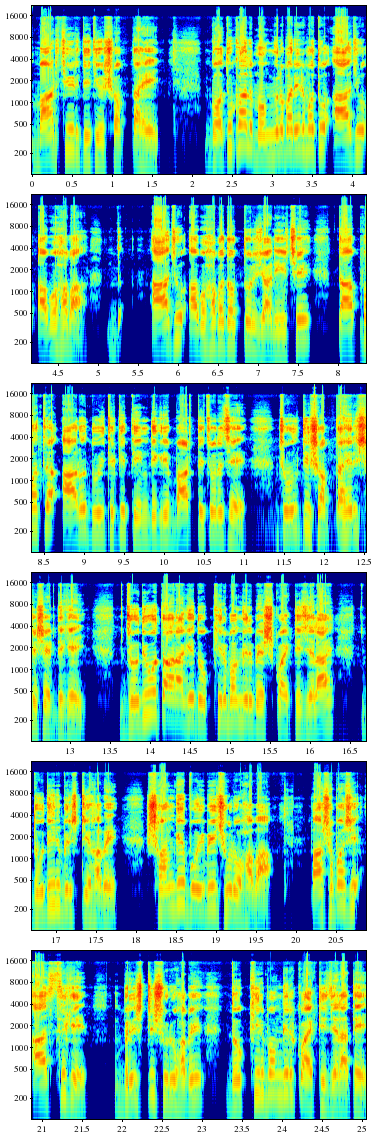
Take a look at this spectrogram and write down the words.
মার্চের দ্বিতীয় সপ্তাহে। গতকাল মঙ্গলবারের মতো আজও আবহাওয়া আজও আবহাওয়া দপ্তর জানিয়েছে, তাপমাত্রা আরও দুই থেকে তিন ডিগ্রি বাড়তে চলেছে চলতি সপ্তাহের শেষের দিকেই। যদিও তার আগে দক্ষিণবঙ্গের বেশ কয়েকটি জেলায় দুদিন বৃষ্টি হবে, সঙ্গে বইবে ঝুড়ো হওয়া। পাশাপাশি আজ থেকে বৃষ্টি শুরু হবে দক্ষিণবঙ্গের কয়েকটি জেলাতে।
